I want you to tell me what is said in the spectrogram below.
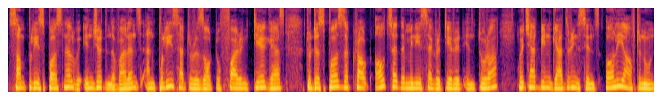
Some police personnel were injured in the violence, and police had to resort to firing tear gas to disperse the crowd outside the mini secretariat in Tura, which had been gathering since early afternoon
